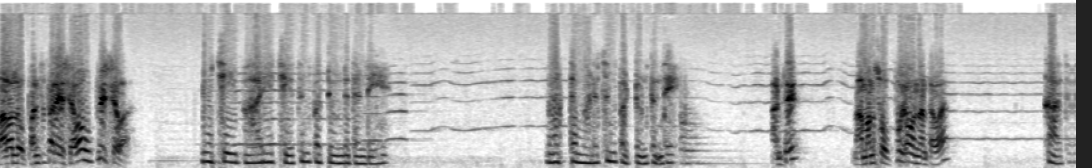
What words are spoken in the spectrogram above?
పాలలో పంచదార వేసావా ఉప్పేసావా రుచి భార్య చేతిని పట్టి ఉండదండి. భర్త మనసును పట్టి ఉంటుంది. అంటే నా మనసు ఉప్పుగా ఉందంటావా? కాదు.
